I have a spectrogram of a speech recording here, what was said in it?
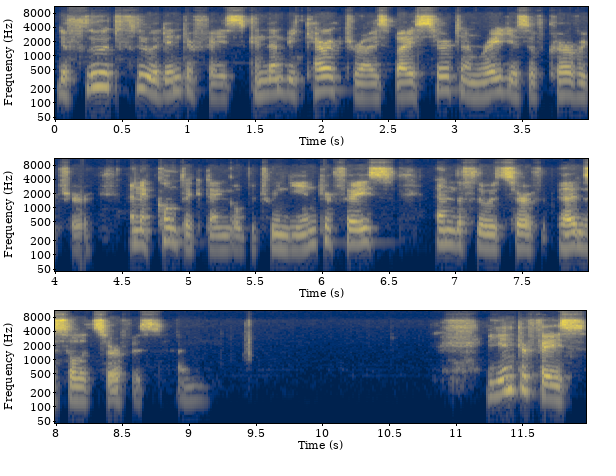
The fluid-fluid interface can then be characterized by a certain radius of curvature and a contact angle between the interface and the fluid and the solid surface. The interface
